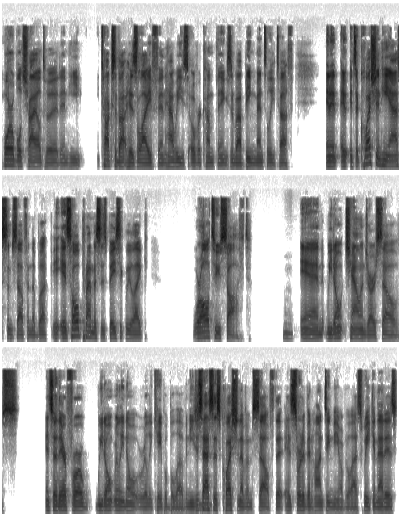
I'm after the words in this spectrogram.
horrible childhood, and he, he talks about his life and how he's overcome things and about being mentally tough. And it, it, it's a question he asks himself in the book. His whole premise is basically like, we're all too soft Hmm. and we don't challenge ourselves and so therefore we don't really know what we're really capable of and he just mm-hmm. asked this question of himself that has sort of been haunting me over the last week and that is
